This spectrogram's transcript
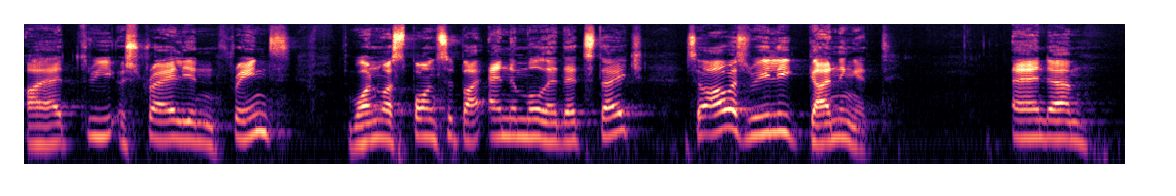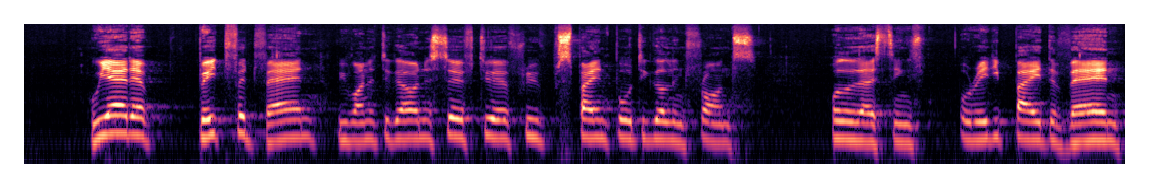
I had three Australian friends one was sponsored by Animal at that stage. So I was really gunning it. And um, we had a Bedford van. We wanted to go on a surf tour through Spain, Portugal, and France. All of those things. Already paid the van,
